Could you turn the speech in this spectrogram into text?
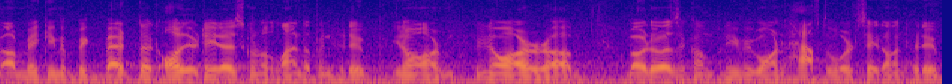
are making the big bet that all your data is going to land up in Hadoop. You know, our, you know, our uh, motto as a company, we want half the world's data on Hadoop.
